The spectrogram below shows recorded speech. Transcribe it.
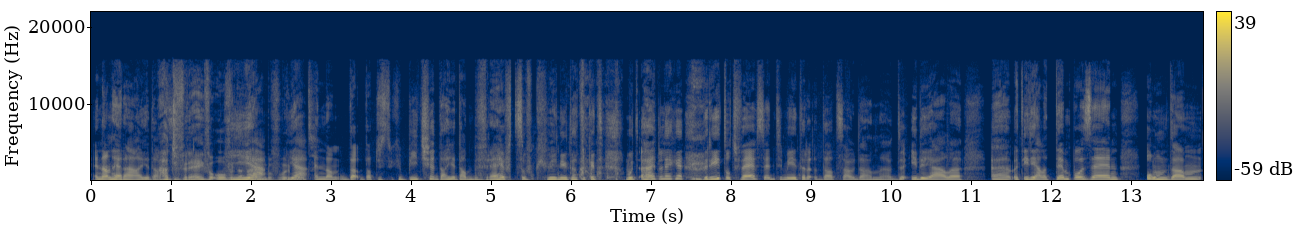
En dan herhaal je dat. Ah, het wrijven over de arm bijvoorbeeld. Ja, en dan, dat, dat is het gebiedje dat je dan bevrijft, of ik weet niet dat ik het moet uitleggen, drie tot vijf centimeter, dat zou dan uh, de ideale, uh, het ideale tempo zijn om dan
